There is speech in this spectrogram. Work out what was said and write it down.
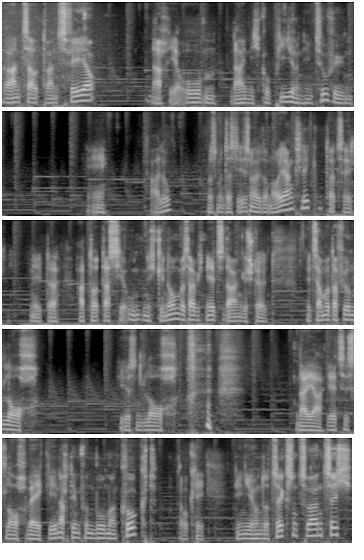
Ranzau Transfer. Nach hier oben. Nein, nicht kopieren. Hinzufügen. Nee. Hallo? Muss man das jedes Mal wieder neu anklicken? Tatsächlich. Nee, da hat er das hier unten nicht genommen. Was habe ich denn jetzt da angestellt? Jetzt haben wir dafür ein Loch. Hier ist ein Loch. naja, jetzt ist Loch weg. Je nachdem von wo man guckt. Okay, Linie 126.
